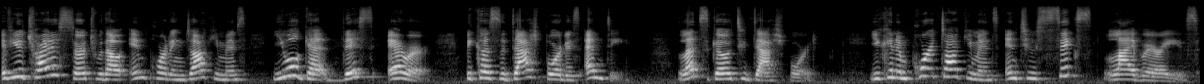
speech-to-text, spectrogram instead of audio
If you try to search without importing documents, you will get this error because the dashboard is empty. Let's go to Dashboard. You can import documents into six libraries.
